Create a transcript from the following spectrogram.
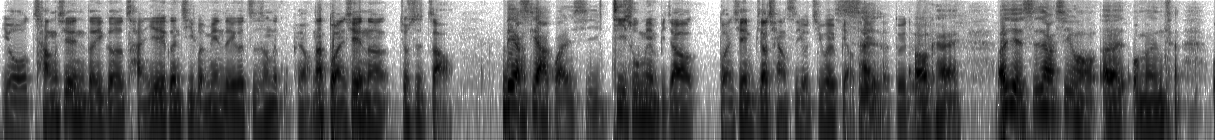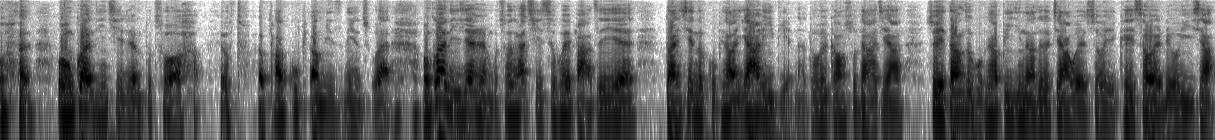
有长线的一个产业跟基本面的一个支撑的股票。那短线呢，就是找量价关系，技术面比较短线比较强势，有机会表态的。对对对。OK，而且事实上，系统呃，我们 我们我们冠廷其实人不错，有 把股票名字念出来。我们冠廷现在人不错，他其实会把这些短线的股票压力点呢，都会告诉大家。所以当这股票逼近到这个价位的时候，也可以稍微留意一下。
